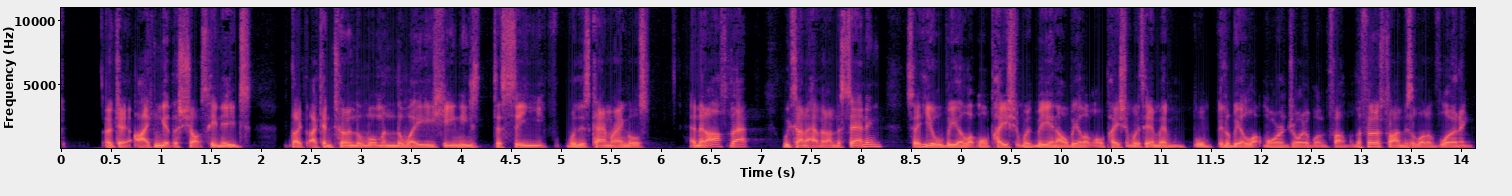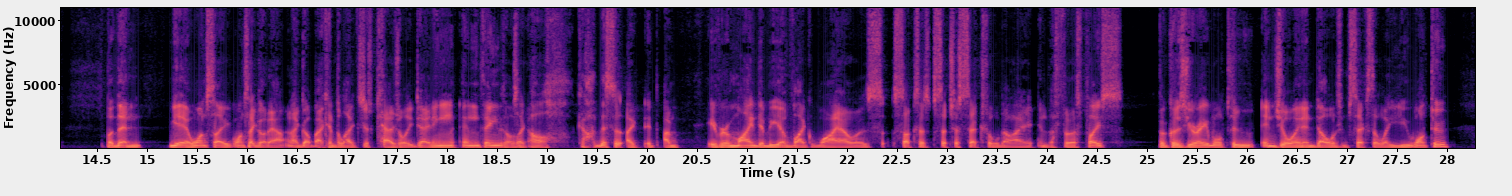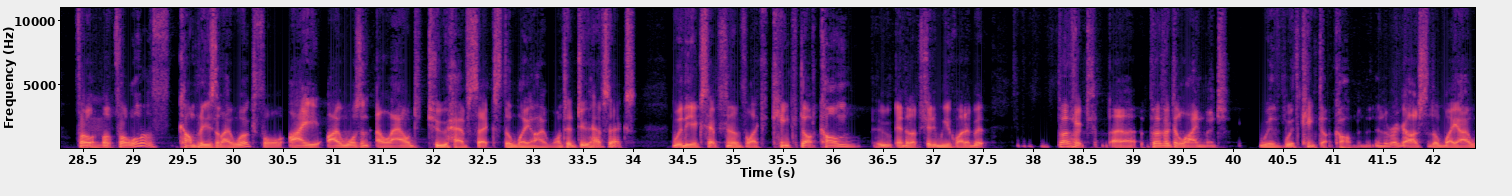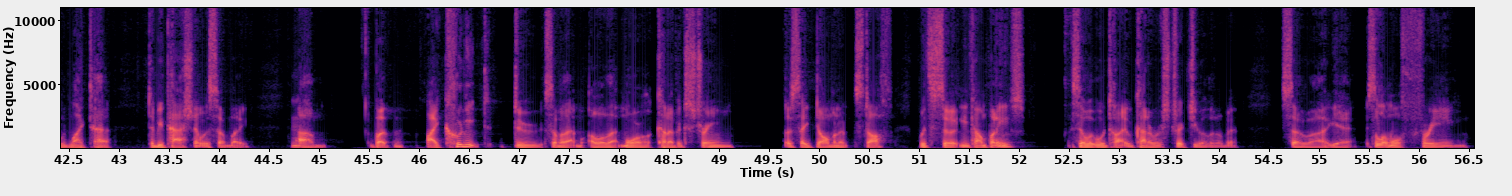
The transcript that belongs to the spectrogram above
okay i can get the shots he needs like i can turn the woman the way he needs to see with his camera angles and then after that we kind of have an understanding. So he will be a lot more patient with me and i'll be a lot more patient with him and we'll, it'll be a lot more enjoyable and fun. But the first time is a lot of learning. But then yeah once i once i got out and i got back into like just casually dating and things i was like oh god this is like it, it reminded me of like why i was such a, such a sexual guy in the first place. Because you're able to enjoy and indulge in sex the way you want to. For, mm. for a lot of companies that I worked for, I, I wasn't allowed to have sex the way I wanted to have sex, with the exception of like kink.com, who ended up shooting me quite a bit. Perfect, uh, perfect alignment with, with kink.com in, in the regards to the way I would like to, to be passionate with somebody. Mm. Um, but I couldn't do some of that, all of that more kind of extreme, let's say dominant stuff with certain companies. So it would, t- it would kind of restrict you a little bit. So uh, yeah, it's a lot more freeing.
